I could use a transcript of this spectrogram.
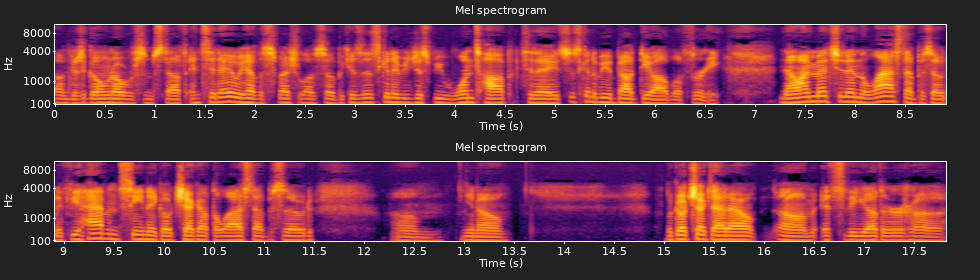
um, just going over some stuff. And today we have a special episode because it's going to be just be one topic today. It's just going to be about Diablo 3. Now, I mentioned in the last episode, if you haven't seen it, go check out the last episode. Um, you know, but go check that out. Um, it's the other uh,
